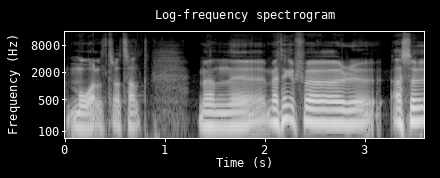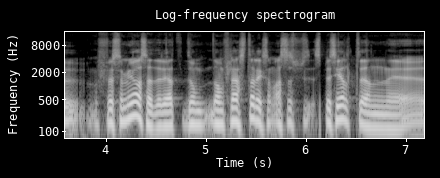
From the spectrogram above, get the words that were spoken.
mål trots allt. Men, eh, men jag tänker för, alltså, för som jag har sett det, att de, de flesta, liksom, alltså spe- speciellt den eh,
